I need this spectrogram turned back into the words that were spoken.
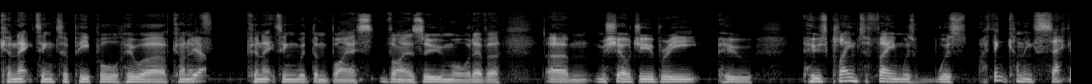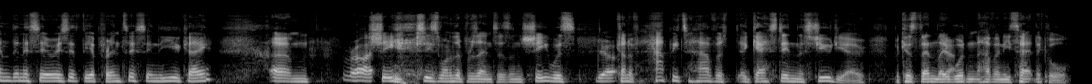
connecting to people who are kind of. Yeah. Connecting with them via via Zoom or whatever. Um, Michelle Dewberry, who whose claim to fame was was I think coming second in a series of The Apprentice in the UK. Um, right. She she's one of the presenters, and she was Yeah. kind of happy to have a, a guest in the studio because then they Yeah. wouldn't have any technical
